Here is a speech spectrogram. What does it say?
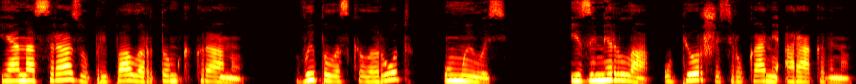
и она сразу припала ртом к крану, выполоскала рот, умылась и замерла, упершись руками о раковину.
